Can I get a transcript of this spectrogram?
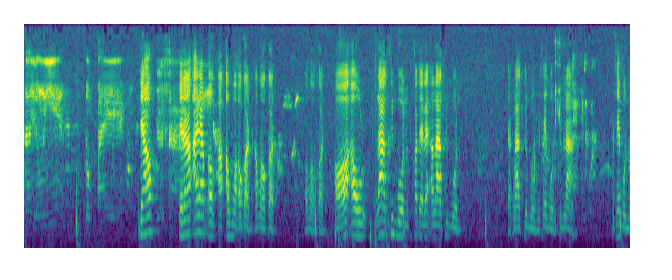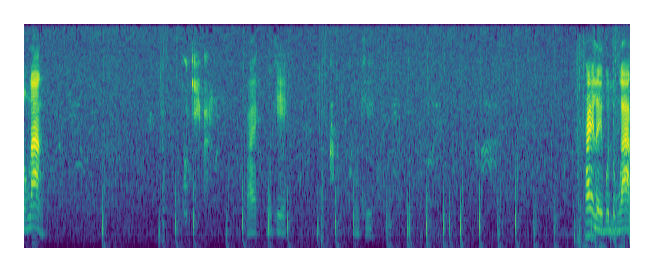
เราอยู่ตรงนี้ลงไปเดี๋ยวเดี๋ยวซ้ายเดี๋ยวนะไอ้ดำเอาเอาเอาหัวเอาก่อนเอาหัวก่อนเอาหัวก่อนอ๋อเอาล่างขึ้นบนเข้าใจแล้วเอาล่างขึ้นบน จากล่างขึ้นบนไม่ใช่บนขึ้นล่าง ไม่ใช่บนลงล่าง โอเคไปไปโอเค โอเค ใช่เลยบนลงล่าง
